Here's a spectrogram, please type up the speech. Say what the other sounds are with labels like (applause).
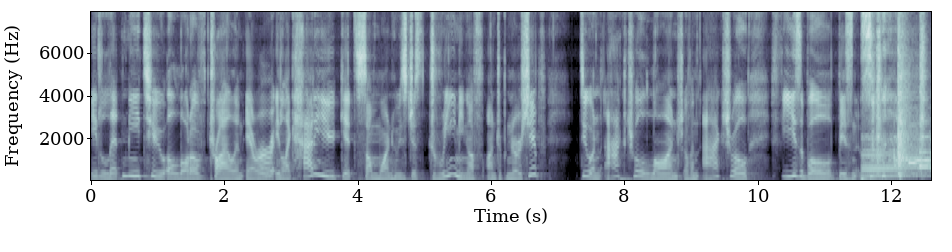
it led me to a lot of trial and error in like how do you get someone who's just dreaming of entrepreneurship to an actual launch of an actual feasible business. (laughs)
